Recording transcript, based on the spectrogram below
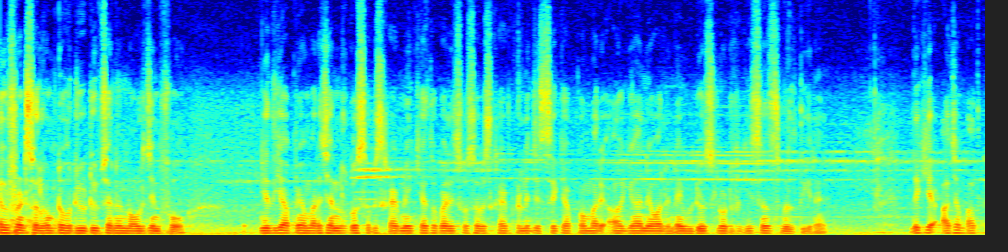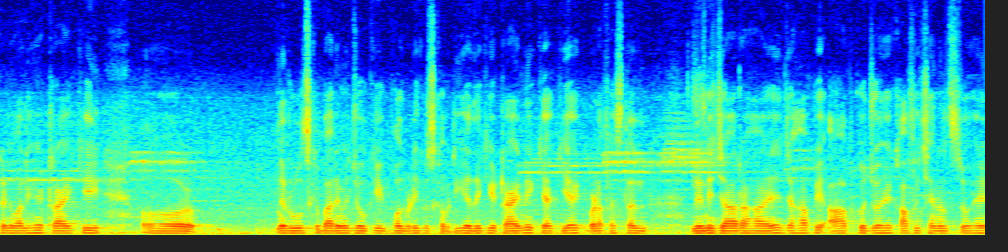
Hello friends welcome to our YouTube channel knowledge info यदि आपने हमारे चैनल को सब्सक्राइब नहीं किया तो पहले इसको सब्सक्राइब कर लें, जिससे कि आपको हमारे आगे आने वाले नए वीडियोस की नोटिफिकेशंस मिलती रहें। देखिए, आज हम बात करने वाले हैं ट्राई की रूल्स के बारे में जो कि एक बहुत बड़ी खुशखबरी है। देखिए, ट्राई ने क्या किया, एक बड़ा फैसला लेने जा रहा है, जहाँ पे आपको जो है काफ़ी चैनल्स जो है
